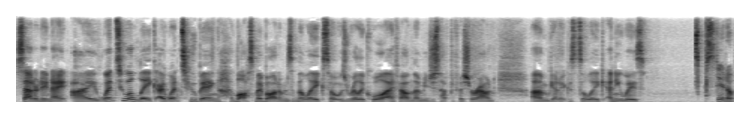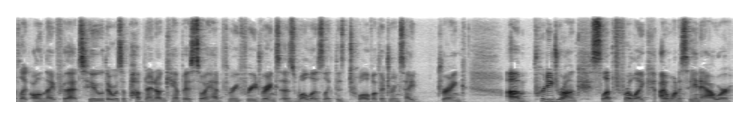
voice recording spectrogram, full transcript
Saturday night, I went to a lake. I went tubing. I lost my bottoms in the lake, so it was really cool. I found them. You just have to fish around, um, get it because it's a lake. Anyways, stayed up like all night for that too. There was a pub night on campus, so I had three free drinks as well as like the 12 other drinks I drank um, pretty drunk, slept for like, I want to say an hour.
